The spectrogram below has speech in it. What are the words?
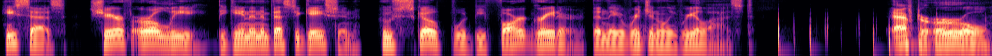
he says Sheriff Earl Lee began an investigation whose scope would be far greater than they originally realized. After Earl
